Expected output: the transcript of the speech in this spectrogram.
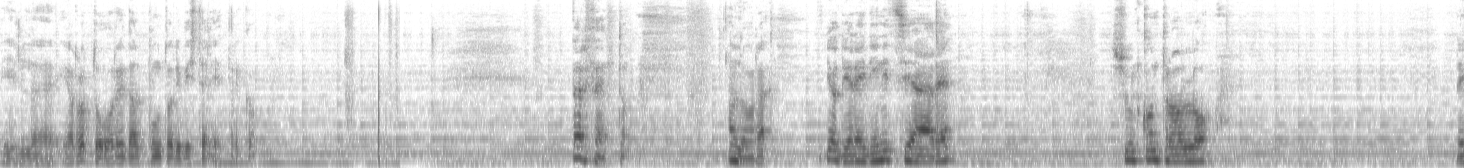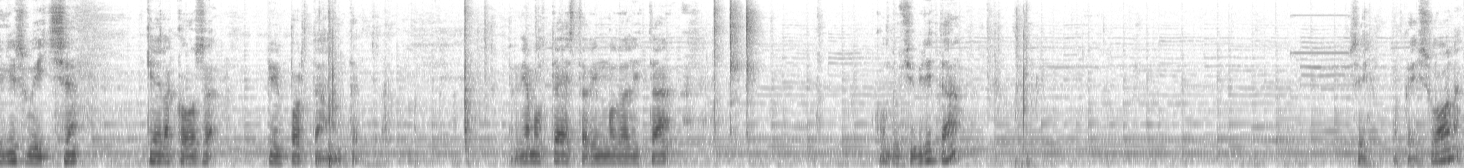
il, il rotore dal punto di vista elettrico. Perfetto. Allora io direi di iniziare sul controllo degli switch che è la cosa più importante. Prendiamo il tester in modalità conducibilità. Sì ok suona.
